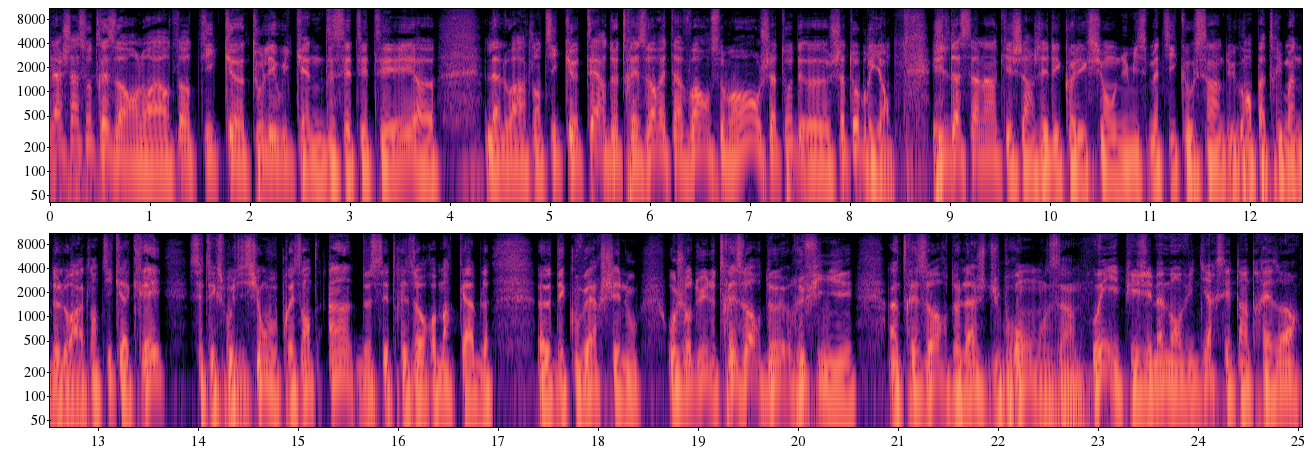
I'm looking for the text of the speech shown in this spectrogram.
la chasse au trésor en Loire-Atlantique euh, tous les week-ends de cet été. Euh, la Loire-Atlantique, terre de trésors, est à voir en ce moment au château de euh, Châteaubriand. Gilda Salin, qui est chargée des collections numismatiques au sein du Grand Patrimoine de Loire-Atlantique, a créé cette exposition. Vous présente un de ces trésors remarquables découverts chez nous. Aujourd'hui, le trésor de Ruffinier, un trésor de l'âge du bronze. Oui, et puis j'ai même envie de dire que c'est un trésor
